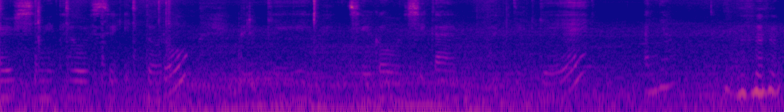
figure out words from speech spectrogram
열심히 배울 수 있도록 그렇게 즐거운 시간 만들게. 안녕.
